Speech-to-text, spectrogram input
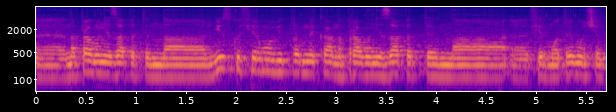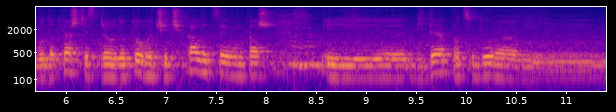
Е, Направлені запити на львівську фірму відправника, направлені запити на е, фірму отримувача в Будапешті з приводу того, чи чекали цей вантаж, і йде процедура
